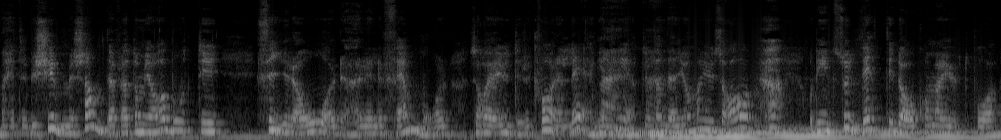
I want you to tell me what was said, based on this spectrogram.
vad heter det, bekymmersamt därför att om jag har bott i fyra år där eller fem år så har jag ju inte kvar en lägenhet Nej, utan nej. den gör man ju så av med. Och det är inte så lätt idag att komma ut på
